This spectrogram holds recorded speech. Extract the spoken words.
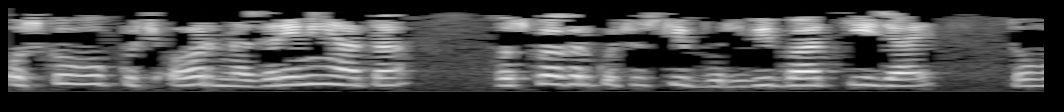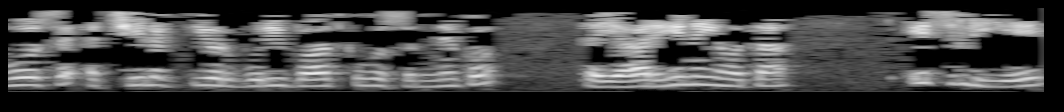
اس کو وہ کچھ اور نظر ہی نہیں آتا۔ اس کو اگر کچھ اس کی بری بھی بات کی جائے تو وہ اسے اچھی لگتی ہے اور بری بات کو وہ سننے کو تیار ہی نہیں ہوتا۔ اس لیے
